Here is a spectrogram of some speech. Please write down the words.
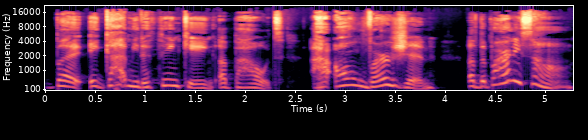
but it got me to thinking about our own version of the Barney song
